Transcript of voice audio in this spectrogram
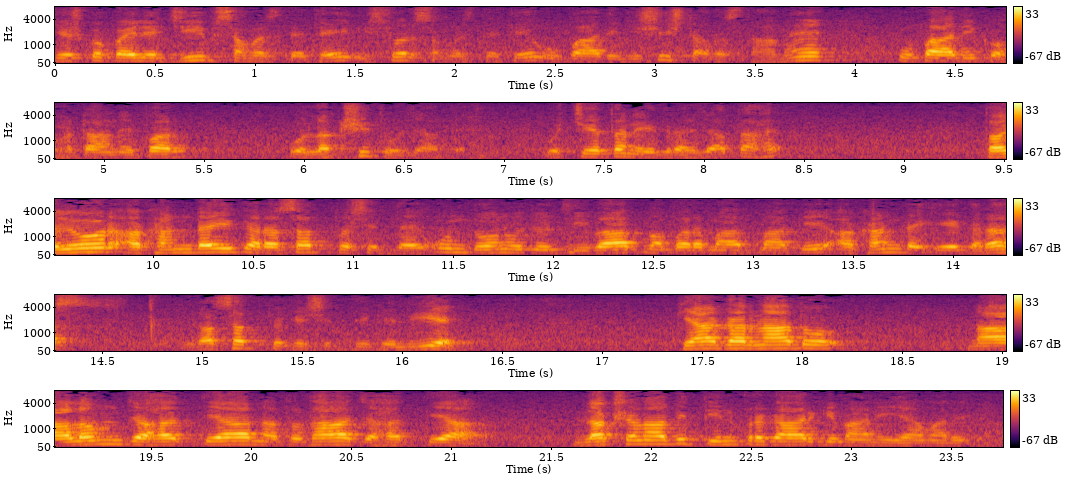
जिसको पहले जीव समझते थे, ईश्वर समझते थे, उपाधि विशिष्ट अवस्था में, उपाधि को हटाने पर वो लक्षित हो जाते हैं। वो चेतन एक रह जाता है। तयोर अखंड एक रसत्व सिद्ध है। उन दोनों जो जीवात्मा, परमात्मा के अखंड एक रस, रसत्व की सिद्धि के लिए, क्या करना तो नालम जहत्या, न तथा जहत्या। लक्षणा भी तीन प्रकार की मानी है हमारे यहाँ।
